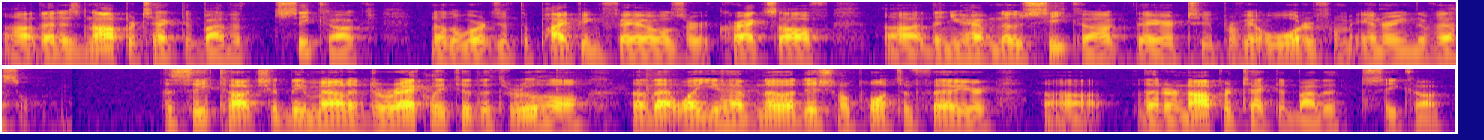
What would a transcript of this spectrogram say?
uh, that is not protected by the Seacock. In other words, if the piping fails or it cracks off, uh, then you have no Seacock there to prevent water from entering the vessel. The Seacock should be mounted directly to the through hull uh, that way you have no additional points of failure uh, that are not protected by the Seacock.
